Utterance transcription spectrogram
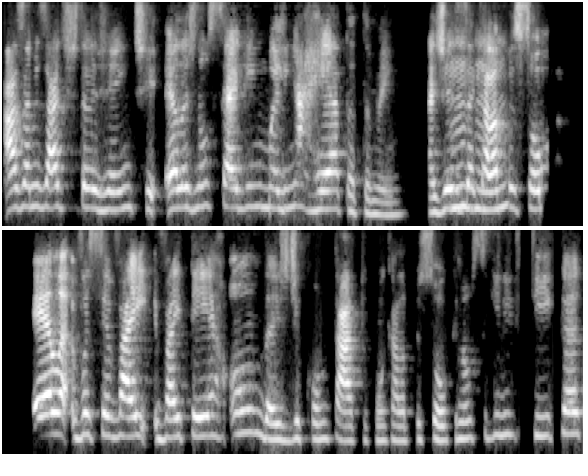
as amizades da gente, elas não seguem uma linha reta também. Às vezes, uhum. aquela pessoa ela, você vai, vai ter ondas de contato com aquela pessoa, que não significa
